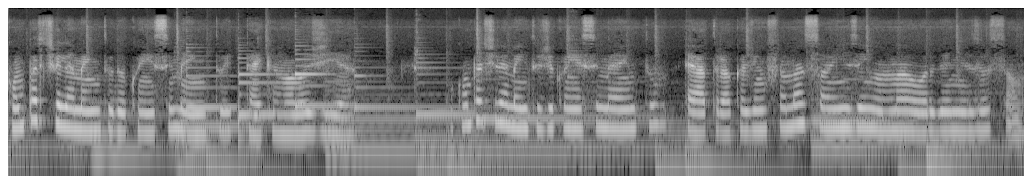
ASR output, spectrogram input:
Compartilhamento do conhecimento e tecnologia. O compartilhamento de conhecimento é a troca de informações em uma organização.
